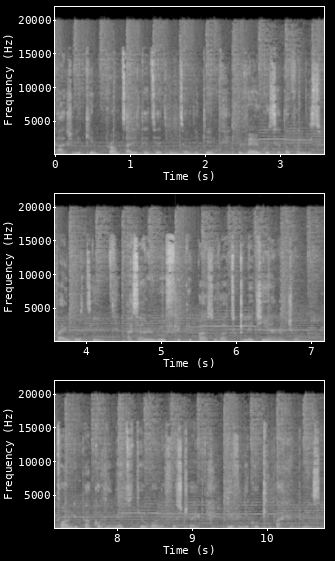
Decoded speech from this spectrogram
that actually came prompt at the 30th minute of the game. A very good setup from the Super Eagles team as Aribo flicked the pass over to Kelechi Iheanacho, found the back of the net with a wonderful strike leaving the goalkeeper helpless.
